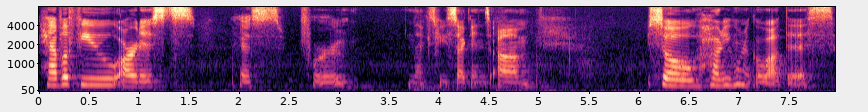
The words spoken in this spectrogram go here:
have a few artists, guess, for the next few seconds. Um, so how do you want to go about this?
